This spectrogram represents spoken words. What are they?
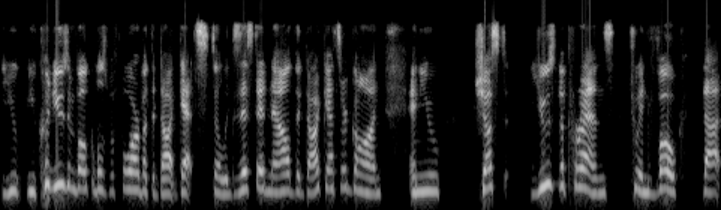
you you could use invocables before, but the dot gets still existed. Now the dot gets are gone, and you just use the parens to invoke that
